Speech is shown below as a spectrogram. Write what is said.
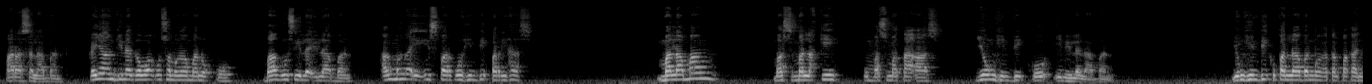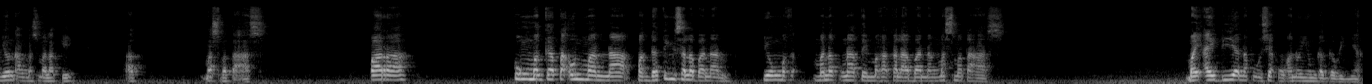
para sa laban. Kaya ang ginagawa ko sa mga manok ko, bago sila ilaban, ang mga i-spar ko hindi parehas. Malamang mas malaki o mas mataas yung hindi ko inilalaban. Yung hindi ko panlaban mga katalpakan yon ang mas malaki at mas mataas. Para kung magkataon man na pagdating sa labanan, yung manok natin makakalaban ng mas mataas, may idea na po siya kung ano yung gagawin niya.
